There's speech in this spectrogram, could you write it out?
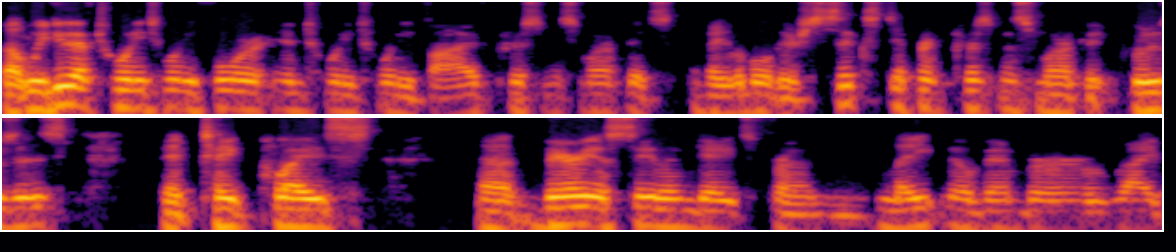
but we do have 2024 and 2025 Christmas markets available. There's six different Christmas market cruises that take place. Uh, various sailing dates from late November right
